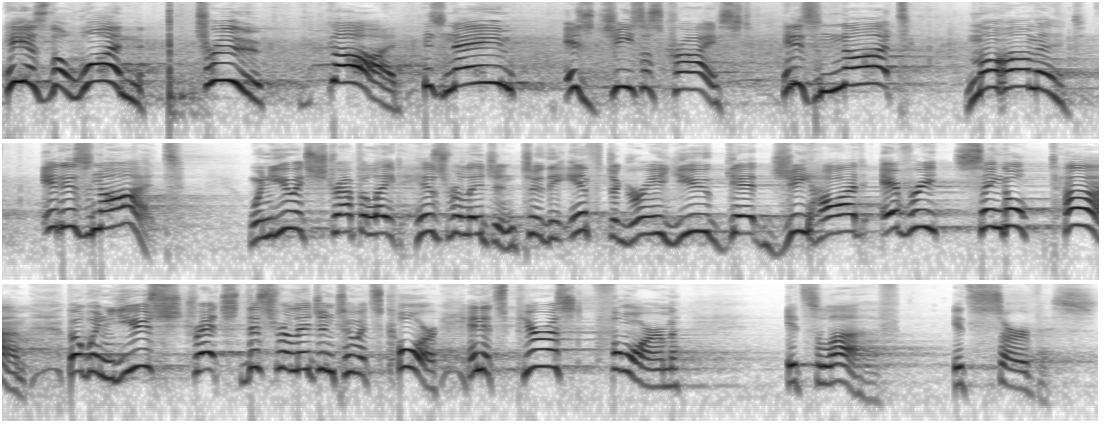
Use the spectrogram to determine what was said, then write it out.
He is the one true God. His name is Jesus Christ. It is not Mohammed. It is not. When you extrapolate his religion to the nth degree, you get jihad every single time. But when you stretch this religion to its core, in its purest form, it's love, it's service.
